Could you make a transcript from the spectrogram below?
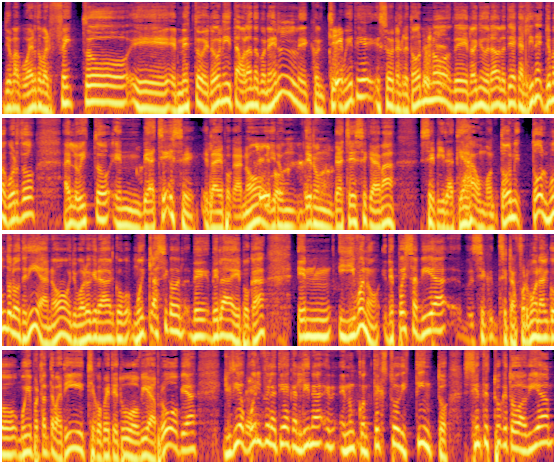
Yo me acuerdo perfecto, eh, Ernesto Veroni, estaba hablando con él, eh, con Che Copete, sobre el retorno de los años dorados de la tía Carlina. Yo me acuerdo haberlo visto en VHS en la época, ¿no? dieron, VHS que además se pirateaba un montón, y todo el mundo lo tenía, ¿no? Yo me acuerdo que era algo muy clásico de, de, la época. y bueno, después sabía, se, se, transformó en algo muy importante para ti, Che Copete tuvo vida propia, y hoy día vuelve la tía Carlina en, un contexto distinto. ¿Sientes tú que todavía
